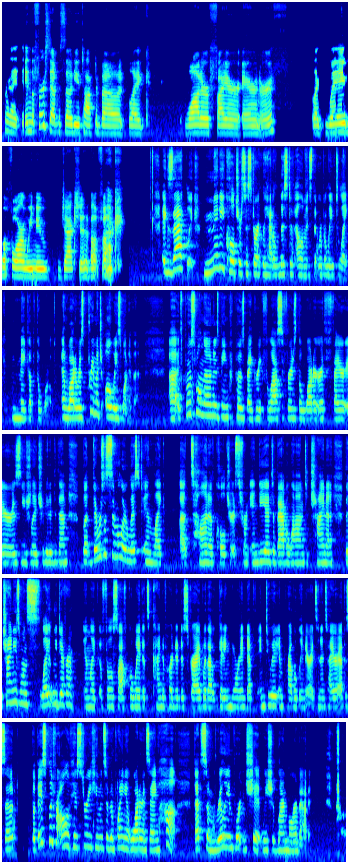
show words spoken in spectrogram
Right. In the first episode, you talked about like water, fire, air, and earth like way before we knew jack shit about fuck. Exactly. Many cultures historically had a list of elements that were believed to like make up the world, and water was pretty much always one of them. Uh, it's most well known as being proposed by Greek philosophers. The water, earth, fire, air is usually attributed to them, but there was a similar list in like a ton of cultures from India to Babylon to China. The Chinese one's slightly different in like a philosophical way that's kind of hard to describe without getting more in depth into it and probably merits an entire episode. But basically, for all of history, humans have been pointing at water and saying, huh, that's some really important shit. We should learn more about it.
